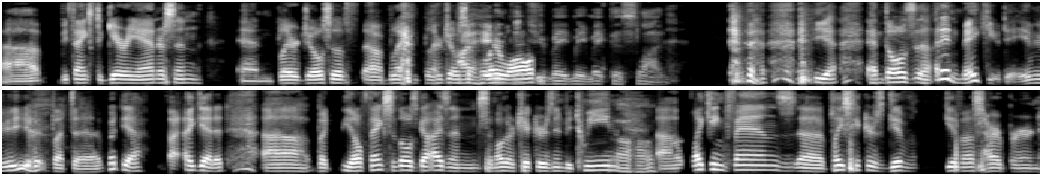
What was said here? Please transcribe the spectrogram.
uh, be thanks to Gary Anderson and Blair Joseph, uh, Blair Blair Joseph, Blair Walsh. you made me make this slide. yeah, and those uh, I didn't make you, Dave, but uh, but yeah, I, I get it. Uh, but you know, thanks to those guys and some other kickers in between, Uh-huh. uh, Viking fans, uh, place kickers give give us heartburn,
